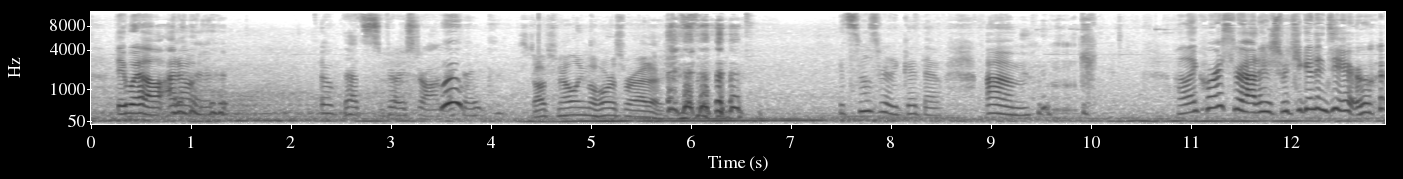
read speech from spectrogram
They will. I don't. Oh. That's very strong, Woo. I think. Stop smelling the horseradish. It smells really good though. Um, I like horseradish. What you gonna do?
